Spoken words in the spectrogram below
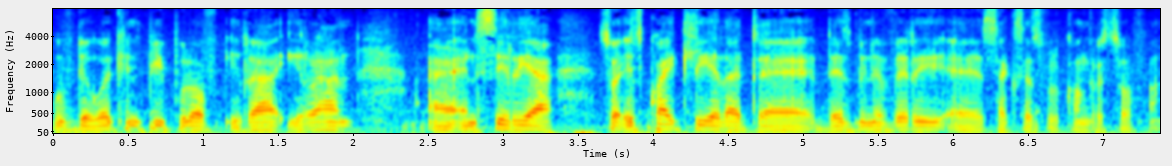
with the working people of Iraq, Iran, uh, and Syria. So it's quite clear that uh, there's been a very uh, successful Congress so far.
